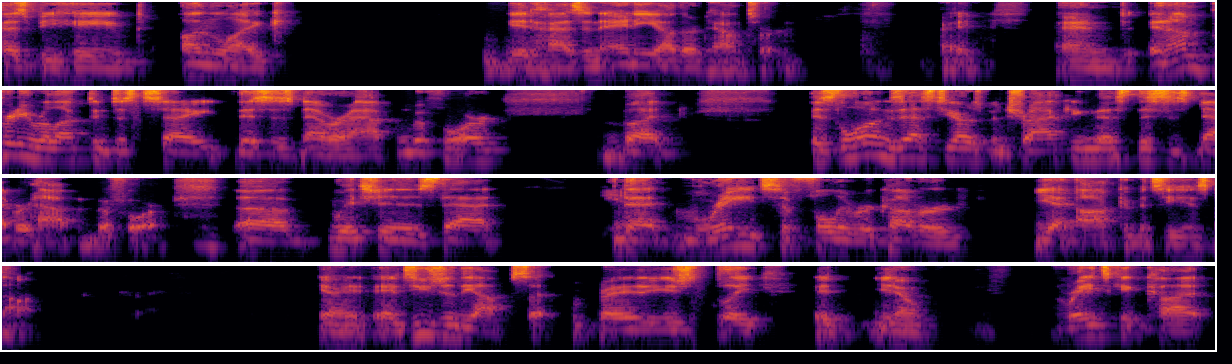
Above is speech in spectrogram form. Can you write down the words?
has behaved unlike it has in any other downturn right and and i'm pretty reluctant to say this has never happened before but as long as STR has been tracking this, this has never happened before, uh, which is that that rates have fully recovered, yet occupancy has not. You know, it's usually the opposite, right? Usually, it you know, rates get cut,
